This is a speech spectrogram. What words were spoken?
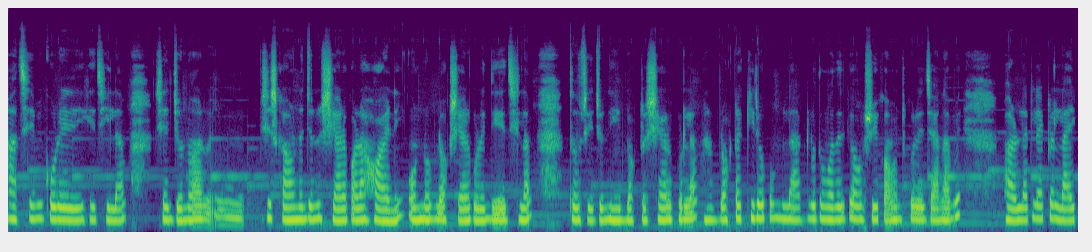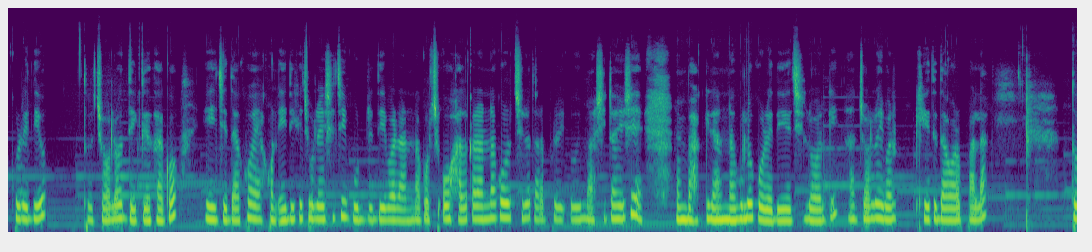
আছে, আমি করে রেখেছিলাম। সেই জন্য আর বিশেষ কারণের জন্য শেয়ার করা হয়নি। অন্য ব্লগ শেয়ার করে দিয়েছিলাম। তো সেই জন্য এই ব্লগটা শেয়ার করলাম। আর ব্লগটা কীরকম লাগল তোমাদেরকে অবশ্যই কমেন্ট করে জানাবে। ভালো লাগলে একটা লাইক করে দিও। তো চলো দেখতে থাকো। এই যে দেখো, এখন এইদিকে চলে এসেছি। গুড্ডি দিয়ে এবার রান্না করছে। ও হালকা রান্না করছিল, তারপরে ওই মাসিটা এসে বাকি রান্নাগুলো করে দিয়েছিল আর কি। আর চলো এবার খেতে দেওয়ার পালা। তো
